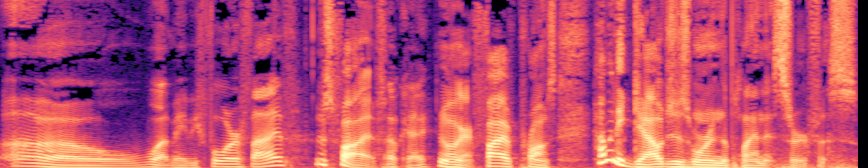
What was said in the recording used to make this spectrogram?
Oh, what? Maybe four or five? There's five. Okay. Okay, five prongs. How many gouges were in the planet's surface?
